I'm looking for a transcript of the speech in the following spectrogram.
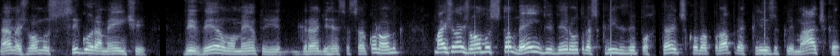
né? Nós vamos seguramente viver um momento de grande recessão econômica, mas nós vamos também viver outras crises importantes, como a própria crise climática,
